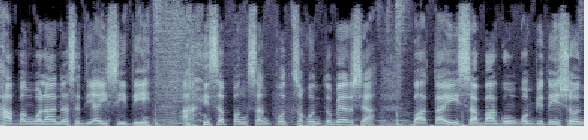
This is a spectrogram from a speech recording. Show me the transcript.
habang wala na sa DICT ang isa pang sangkot sa kontrobersya. Batay sa bagong computation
